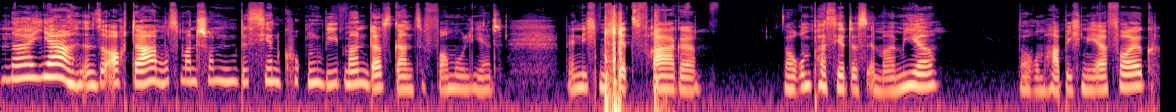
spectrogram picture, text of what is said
Na ja, also auch da muss man schon ein bisschen gucken, wie man das Ganze formuliert. Wenn ich mich jetzt frage, warum passiert das immer mir? Warum habe ich nie Erfolg?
